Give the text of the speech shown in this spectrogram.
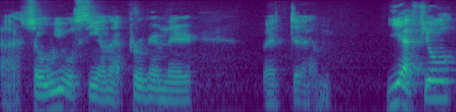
Uh, so we will see on that program there. But um, yeah, feel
